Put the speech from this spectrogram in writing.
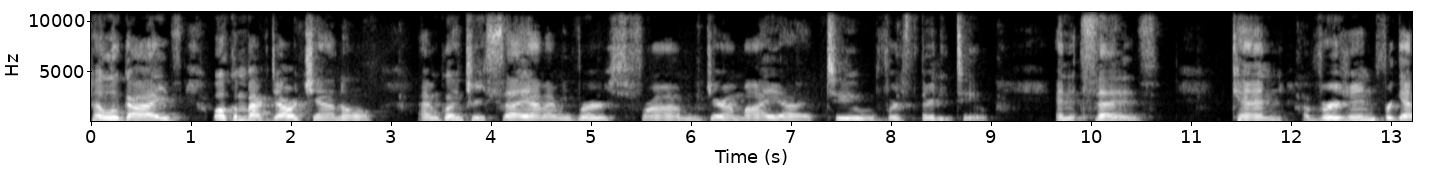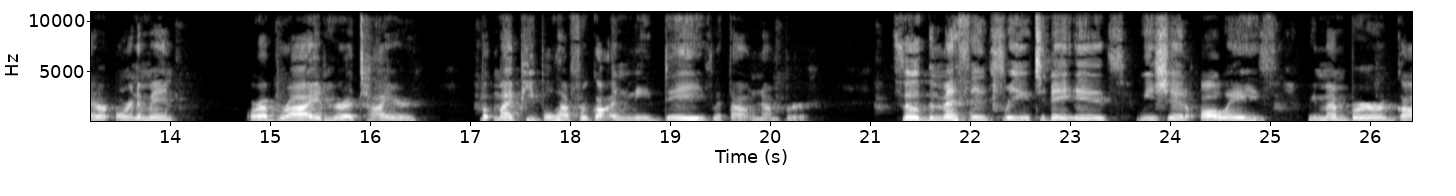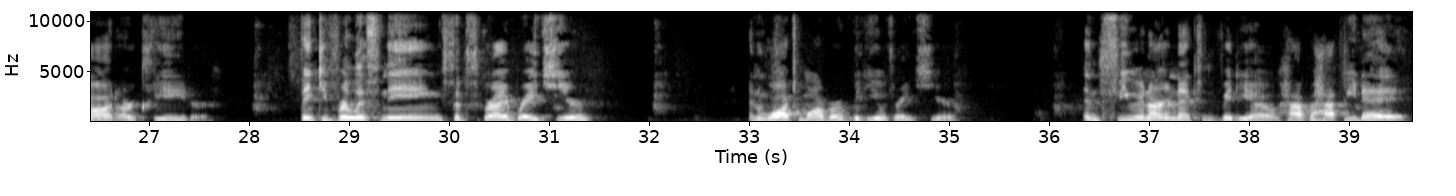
Hello guys, welcome back to our channel. I'm going to recite a memory verse from Jeremiah 2 verse 32. And it says, Can a virgin forget her ornament, or a bride her attire? But my people have forgotten me days without number. So the message for you today is, we should always remember God our Creator. Thank you for listening. Subscribe right here. And watch more of our videos right here. And see you in our next video. Have a happy day.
